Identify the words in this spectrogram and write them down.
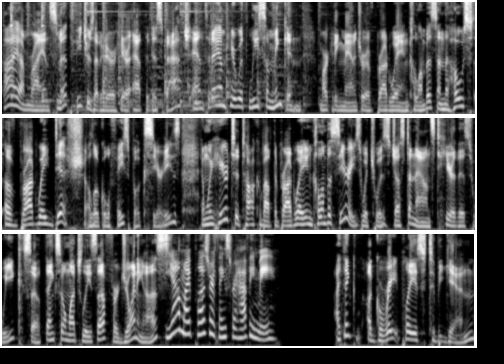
Hi, I'm Ryan Smith, features editor here at The Dispatch, and today I'm here with Lisa Minken, marketing manager of Broadway in Columbus and the host of Broadway Dish, a local Facebook series. And we're here to talk about the Broadway in Columbus series, which was just announced here this week. So thanks so much, Lisa, for joining us. Yeah, my pleasure. Thanks for having me. I think a great place to begin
